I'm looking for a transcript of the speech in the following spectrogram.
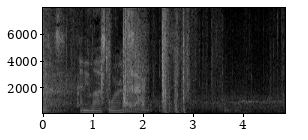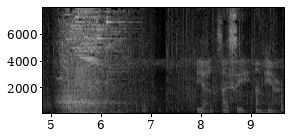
Yes. Any last words? Yes, I see. I'm here.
